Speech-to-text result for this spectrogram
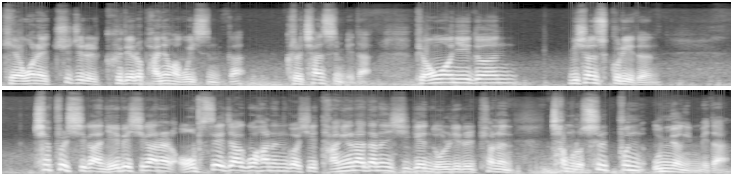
개원의 취지를 그대로 반영하고 있습니까? 그렇지 않습니다. 병원이든 미션스쿨이든 채플 시간, 예배 시간을 없애자고 하는 것이 당연하다는 식의 논리를 펴는 참으로 슬픈 운명입니다.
